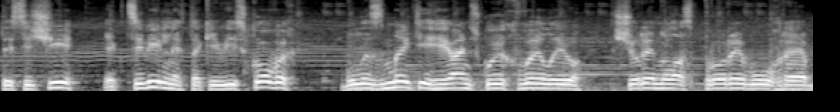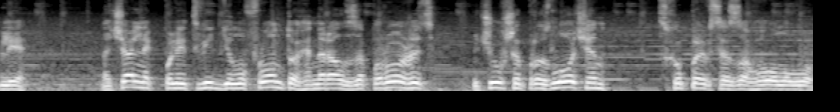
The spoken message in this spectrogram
Тисячі, як цивільних, так і військових, були змиті гігантською хвилею, що ринула з прориву у греблі. Начальник політвідділу фронту генерал Запорожець, почувши про злочин, схопився за голову.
